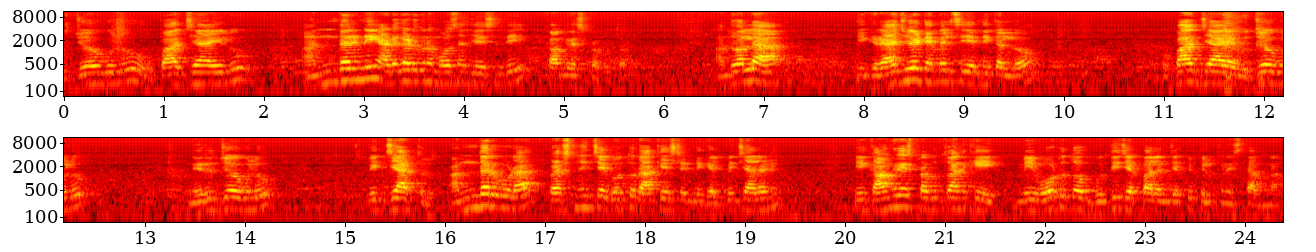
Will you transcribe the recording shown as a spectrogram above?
ఉద్యోగులు ఉపాధ్యాయులు అందరినీ అడుగడుగున మోసం చేసింది కాంగ్రెస్ ప్రభుత్వం. అందువల్ల ఈ గ్రాడ్యుయేట్ ఎమ్మెల్సీ ఎన్నికల్లో ఉపాధ్యాయ ఉద్యోగులు నిరుద్యోగులు విద్యార్థులు అందరూ కూడా ప్రశ్నించే గొంతు రాకేష్ రెడ్డిని గెలిపించాలని ఈ కాంగ్రెస్ ప్రభుత్వానికి మీ ఓటుతో బుద్ధి చెప్పాలని చెప్పి పిలుపునిస్తా ఉన్నాం.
